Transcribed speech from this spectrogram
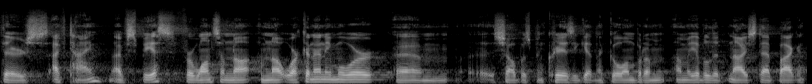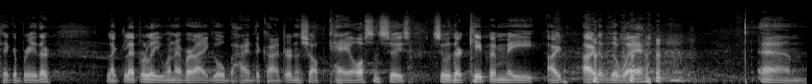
there's I've time, I've space. For once, I'm not I'm not working anymore. Um, the shop has been crazy getting it going, but I'm I'm able to now step back and take a breather. Like literally, whenever I go behind the counter in the shop, chaos ensues. So they're keeping me out out of the way. um,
